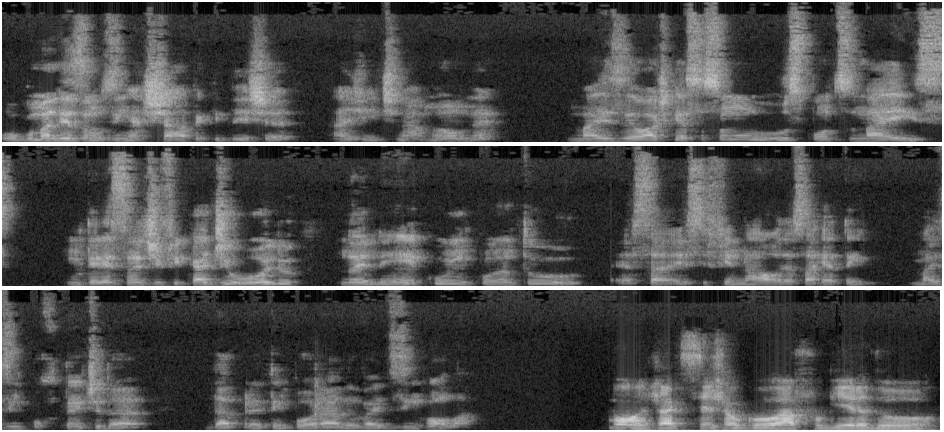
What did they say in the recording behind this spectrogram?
alguma lesãozinha chata que deixa a gente na mão, né? Mas eu acho que esses são os pontos mais interessante de ficar de olho no elenco enquanto essa, esse final dessa reta mais importante da, da pré-temporada vai desenrolar. Bom, já que você jogou a fogueira do,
